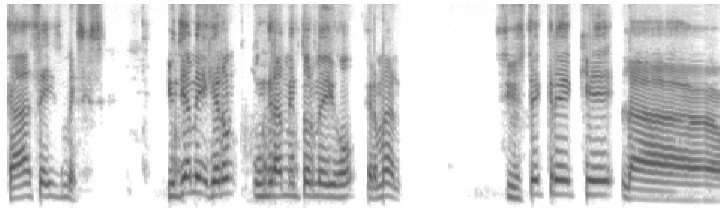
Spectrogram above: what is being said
cada seis meses. Y un día me dijeron, un gran mentor me dijo, Germán, si usted cree que la,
